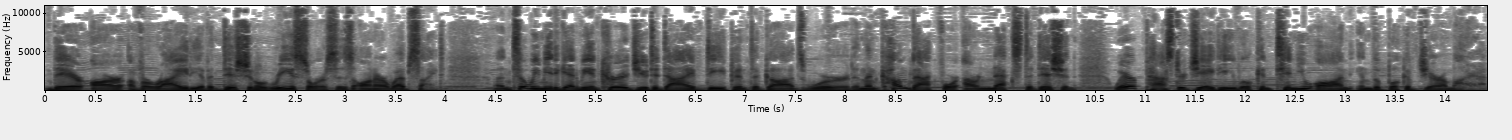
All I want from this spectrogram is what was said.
There are a variety of additional resources on our website. Until we meet again, we encourage you to dive deep into God's Word and then come back for our next edition where Pastor JD will continue on in the book of Jeremiah.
